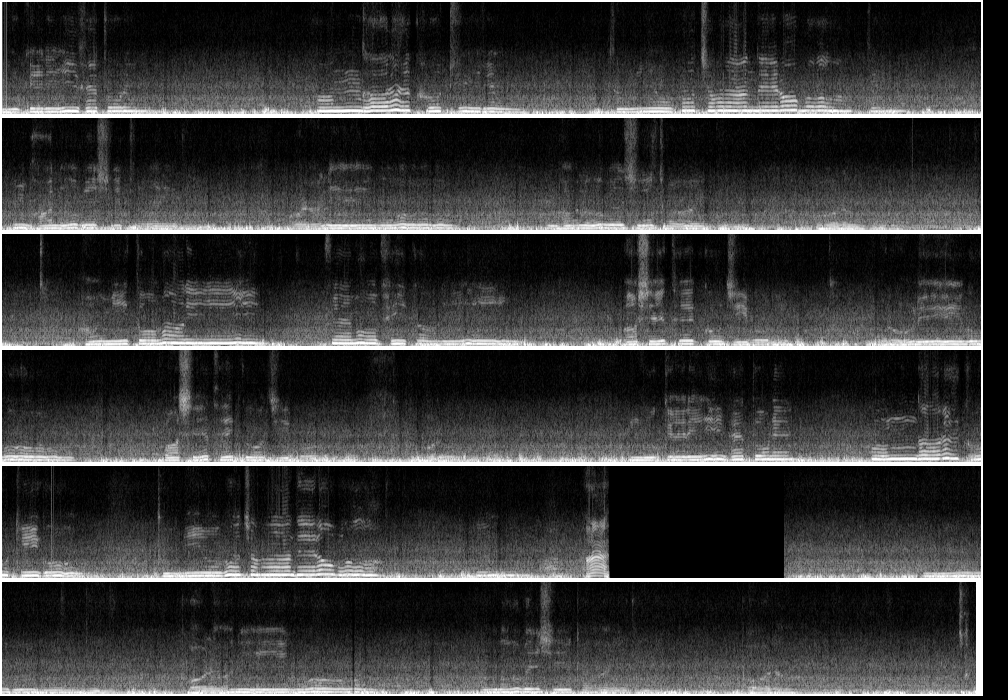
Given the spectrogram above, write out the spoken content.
বুকেরই ভেতরে অন্ধর খুঁটিরে তুমিও চাঁদের বাতি ভালোবেসে ঠাই গো ভালোবেসে ঠাই আমি তোমারি প্রেম ভিকারি পাশে থেকো জীবনে মরণে গো। পাশে থেকো জীবনে। মরণ বুকেরই ভেতরে অন্ধার খুঁটি গো তুমিও গো চাঁদের হ্যাঁ।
